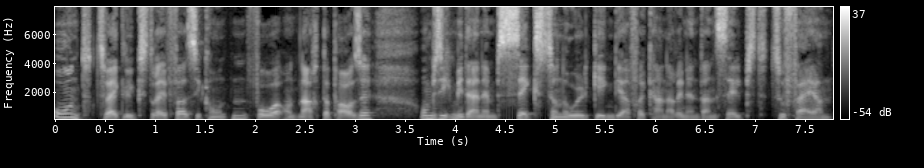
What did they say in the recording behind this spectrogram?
und zwei Glückstreffer Sekunden vor und nach der Pause, um sich mit einem 6 zu 0 gegen die Afrikanerinnen dann selbst zu feiern.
